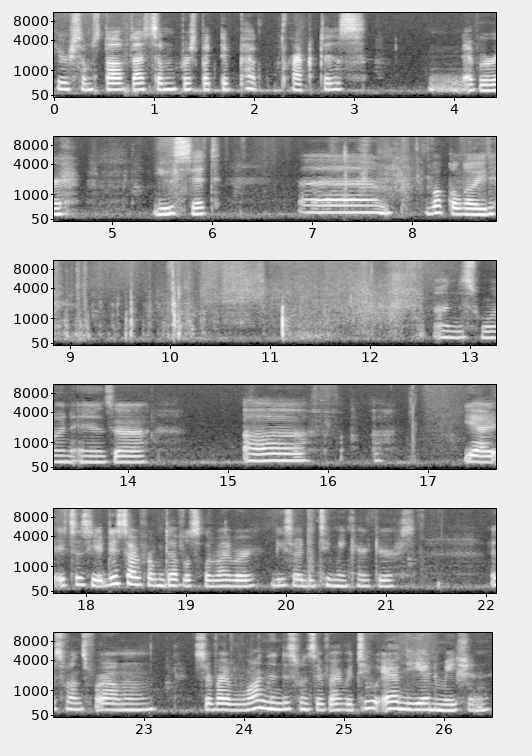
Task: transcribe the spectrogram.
here's some stuff. That's some perspective practice. Never used it. Um, Vocaloid. And this one is uh, uh, yeah, it says here. These are from Devil Survivor. These are the two main characters. This one's from Survivor 1, and this one Survivor 2, and the animation.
